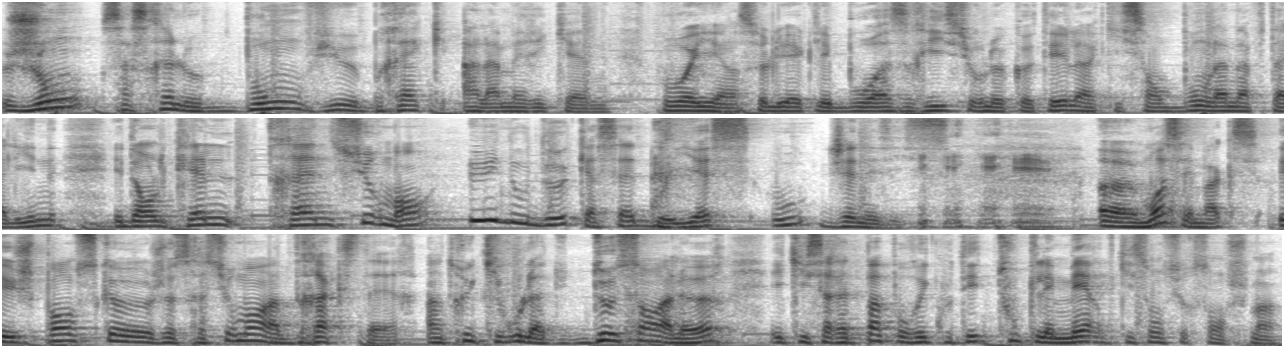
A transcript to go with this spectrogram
Jon, ça serait le bon vieux break à l'américaine. Vous voyez, hein, celui avec les boiseries sur le côté, là, qui sent bon la naphtaline, et dans lequel traînent sûrement une ou deux cassettes de Yes ou Genesis. Euh, moi, c'est Max, et je pense que je serais sûrement un dragster, un truc qui roule à du 200 à l'heure et qui s'arrête pas pour écouter toutes les merdes qui sont sur son chemin.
